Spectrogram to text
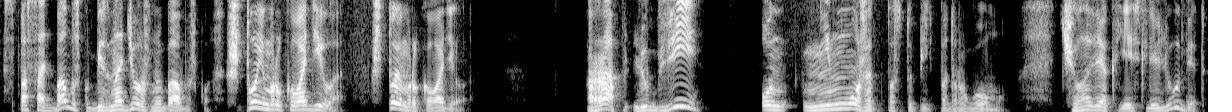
спасать бабушку, безнадежную бабушку. Что им руководило? Что им руководило? Раб любви он не может поступить по-другому. Человек, если любит,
